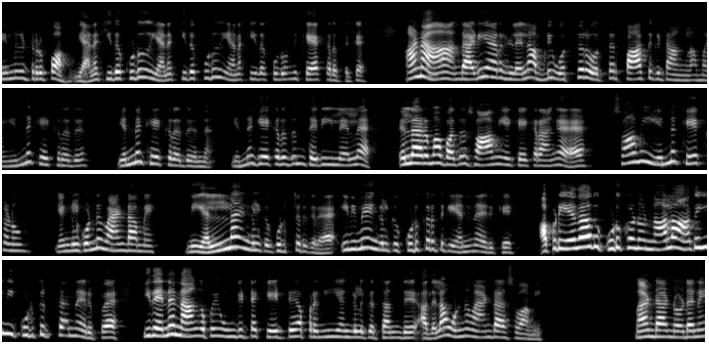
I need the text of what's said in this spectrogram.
நின்றுட்டு இருப்போம். எனக்கு இதை கொடு எனக்கு இதை கொடு எனக்கு இதை கொடுன்னு கேட்கறதுக்கு. ஆனால் அந்த அடியார்கள் எல்லாம் அப்படி ஒருத்தர் ஒருத்தர் பார்த்துக்கிட்டாங்களாமா? என்ன கேட்கறது? என்ன கேட்கறதுன்னு? என்ன கேட்கறதுன்னு தெரியலல்ல. எல்லாருமா பார்த்து சுவாமியை கேட்குறாங்க. சுவாமி என்ன கேட்கணும்? எங்களுக்கு ஒன்றும் வேண்டாமே. நீ எல்லாம் எங்களுக்கு கொடுத்துருக்குற. இனிமே எங்களுக்கு கொடுக்கறதுக்கு என்ன இருக்கு? அப்படி ஏதாவது கொடுக்கணும்னாலும் அதையும் நீ கொடுத்துட்டு தானே இருப்ப. இதை என்ன நாங்கள் போய் உங்ககிட்ட கேட்டு அப்புறம் நீ எங்களுக்கு தந்து அதெல்லாம் ஒன்றும் வேண்டாம் சுவாமி. வேண்டான்னு உடனே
